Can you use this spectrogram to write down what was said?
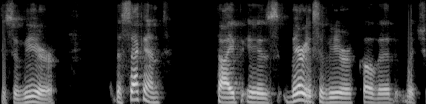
to severe. The second type is very severe COVID, which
